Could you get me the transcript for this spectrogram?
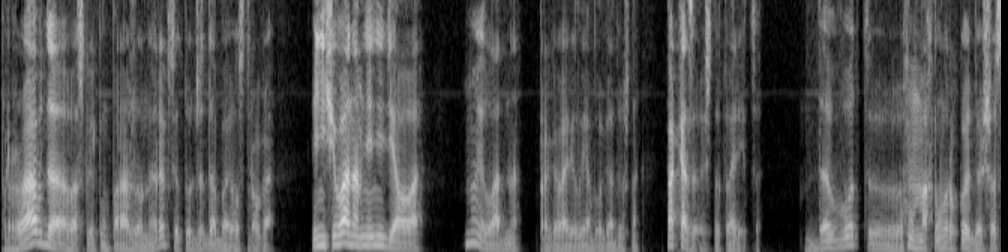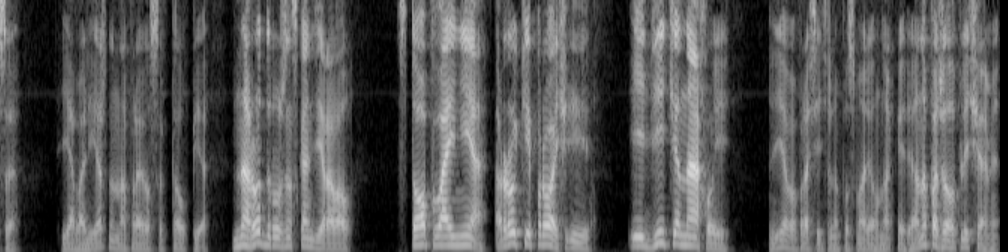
«Правда?» — воскликнул пораженный Рекс и тут же добавил строго. «И ничего она мне не делала». «Ну и ладно», — проговорил я благодушно. «Показывай, что творится». «Да вот...» — он махнул рукой вдоль шоссе. Я вальяжно направился к толпе. Народ дружно скандировал. «Стоп войне! Руки прочь! И... Идите нахуй!» Я вопросительно посмотрел на Керри. Она пожала плечами.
